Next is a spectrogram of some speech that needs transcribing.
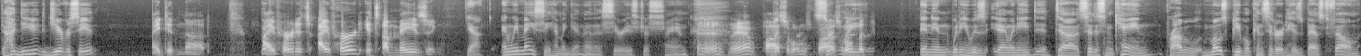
Did you? Did you ever see it? I did not. I've heard it's. I've heard it's amazing. Yeah. And we may see him again in this series. Just saying. Yeah, possible. it's possible, but and in when he was and when he did uh, Citizen Kane, probably most people consider it his best film.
